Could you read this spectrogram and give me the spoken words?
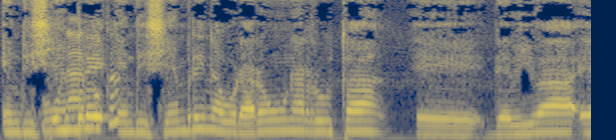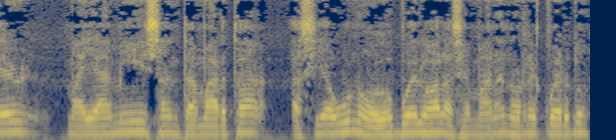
en diciembre, en diciembre inauguraron una ruta eh, de Viva Air Miami Santa Marta hacía uno o dos vuelos a la semana, no recuerdo,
